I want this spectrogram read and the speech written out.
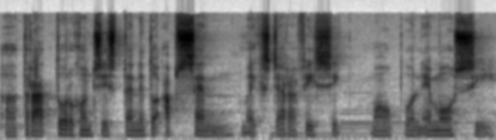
uh, teratur konsisten itu absen baik secara fisik maupun emosi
